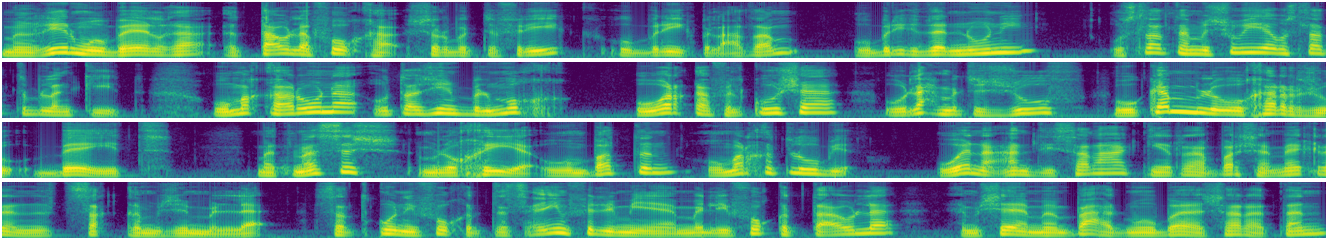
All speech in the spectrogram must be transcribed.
من غير مبالغة الطاولة فوقها شربة تفريك وبريك بالعظم وبريك دنوني وسلطة مشوية وسلطة بلانكيت ومقارونة وطاجين بالمخ وورقة في الكوشة ولحمة الجوف وكملوا وخرجوا. بايت. ما تمسش ملوخية ومبطن ومرقة لوبيا. وأنا عندي صنعة كي نراه برشا ماكلة نتسقم جمل لا. صدقوني فوق التسعين في المية من اللي فوق الطاولة مشى من بعد مباشرة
